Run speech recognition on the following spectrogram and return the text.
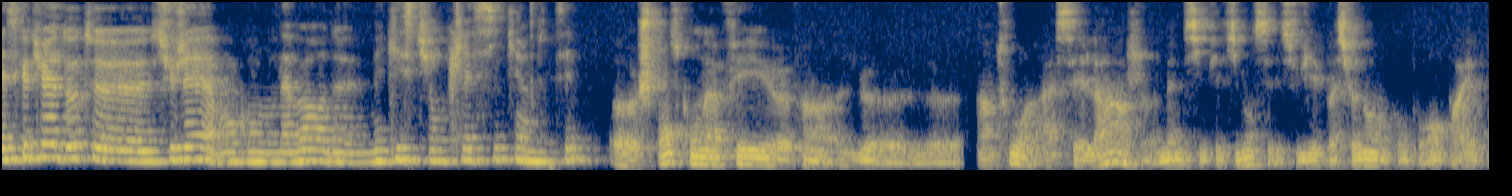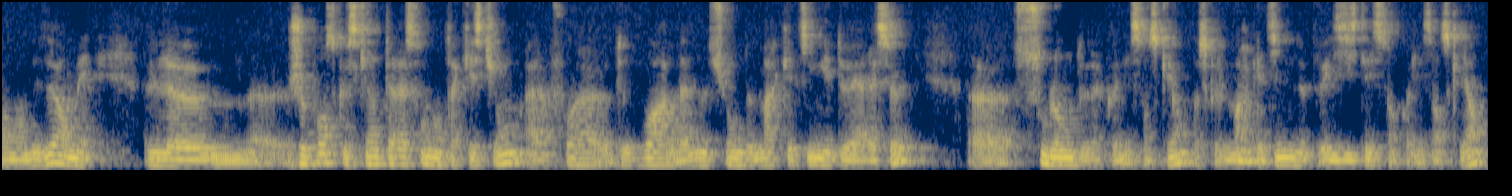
Est-ce que tu as d'autres euh, sujets avant qu'on aborde mes questions classiques invitées? Je pense qu'on a fait un tour assez large, même si effectivement c'est des sujets passionnants, donc on pourra en parler pendant des heures, mais je pense que ce qui est intéressant dans ta question, à la fois de voir la notion de marketing et de RSE, euh, sous l'angle de la connaissance client, parce que le marketing ne peut exister sans connaissance client,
